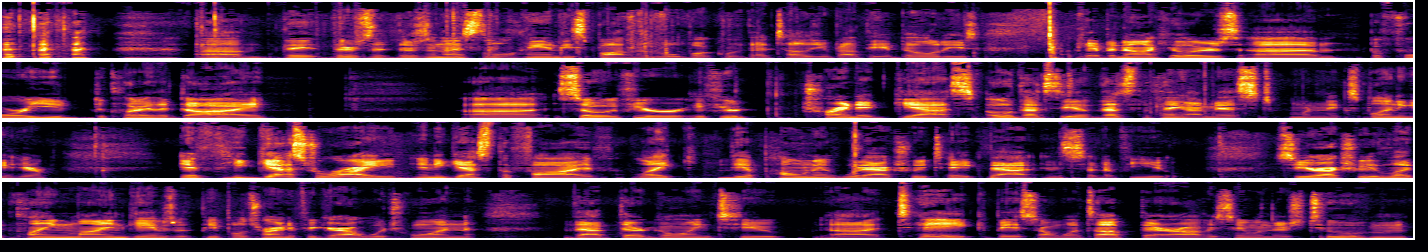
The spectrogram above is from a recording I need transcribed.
um, they, there's a, there's a nice little handy spot in the rule book that tells you about the abilities. Okay, binoculars. Um, before you declare the die, uh, so if you're if you're trying to guess, oh, that's the that's the thing I missed when explaining it here. If he guessed right and he guessed the five, like the opponent would actually take that instead of you. So you're actually like playing mind games with people trying to figure out which one that they're going to uh, take based on what's up there. Obviously, when there's two of them,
